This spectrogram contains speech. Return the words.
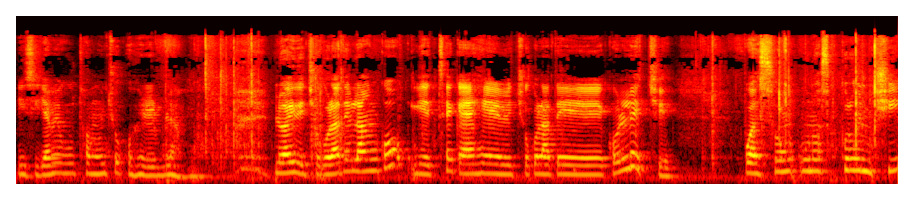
y si ya me gusta mucho coger el blanco. Lo hay de chocolate blanco y este que es el chocolate con leche. Pues son unos crunchy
